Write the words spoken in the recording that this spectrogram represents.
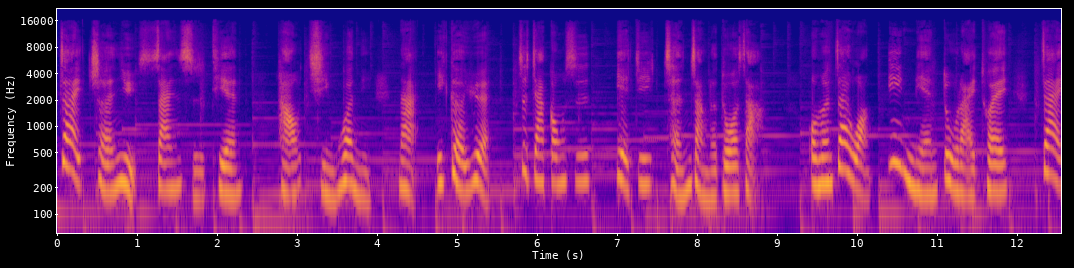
再乘以三十天。好，请问你那一个月这家公司业绩成长了多少？我们再往一年度来推，在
